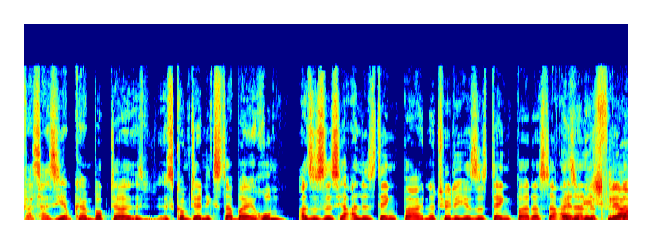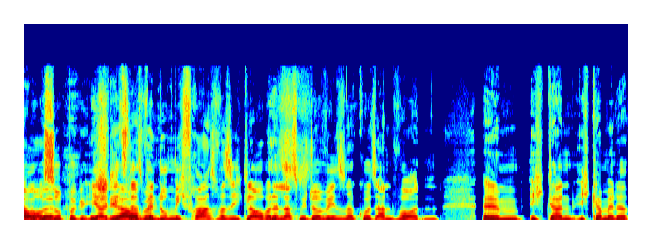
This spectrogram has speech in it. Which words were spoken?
was heißt, ich habe keinen Bock da. Es, es kommt ja nichts dabei rum. Also es ist ja alles denkbar. Natürlich ist es denkbar, dass da einer Also eine Fledermaussuppe. Ja, jetzt lass, glaube- wenn du mich fragst, was ich glaube, dann lass mich doch wenigstens noch kurz antworten. Ähm, ich kann, ich kann mir da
